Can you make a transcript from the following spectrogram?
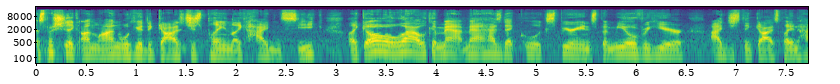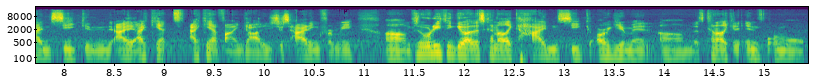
especially like online, we'll hear that God's just playing like hide and seek. Like, oh wow, look at Matt. Matt has that cool experience, but me over here, I just think God's playing hide and seek, and I, I can't I can't find God. He's just hiding from me. Um, so, what do you think about this kind of like hide and seek argument? Um, that's kind of like an informal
